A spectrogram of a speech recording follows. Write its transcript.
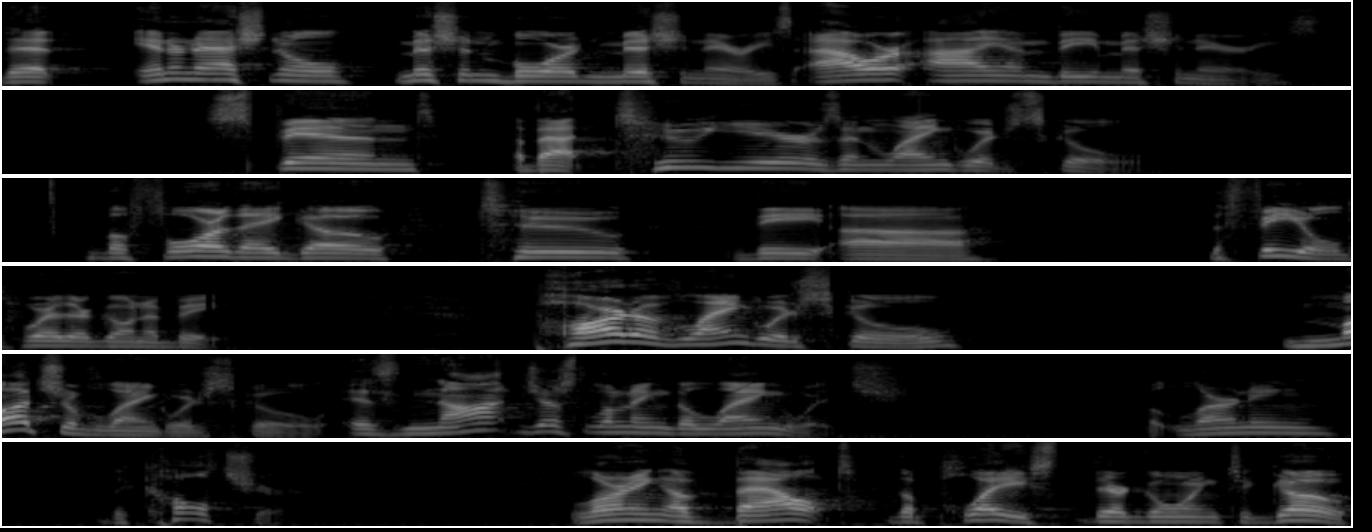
that International Mission Board missionaries, our IMB missionaries, spend about two years in language school before they go to the, uh, the field where they're going to be. Part of language school, much of language school, is not just learning the language, but learning the culture learning about the place they're going to go,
